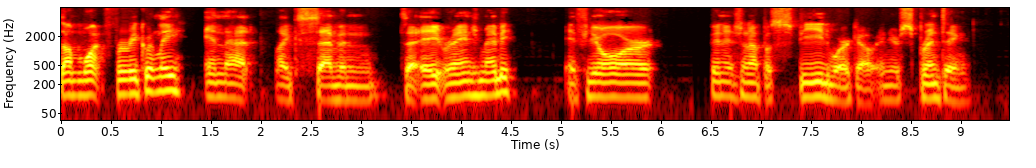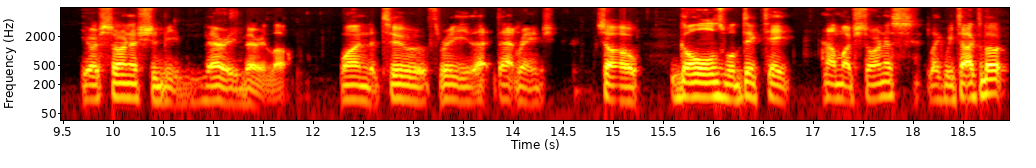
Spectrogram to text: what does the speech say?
somewhat frequently in that like seven to eight range maybe if you're finishing up a speed workout and you're sprinting your soreness should be very very low one to two three that that range so goals will dictate how much soreness, like we talked about.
